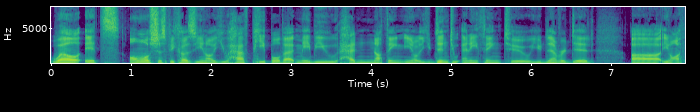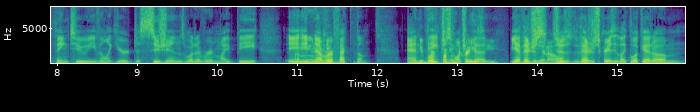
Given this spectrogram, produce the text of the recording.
Well, it's almost just because you know you have people that maybe you had nothing, you know, you didn't do anything to, you never did. Uh, you know, a thing to even like your decisions, whatever it might be, it, I mean, it never peop- affected them, and people they just want you dead. crazy Yeah, they're just, you know? just they're just crazy. Like look at um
